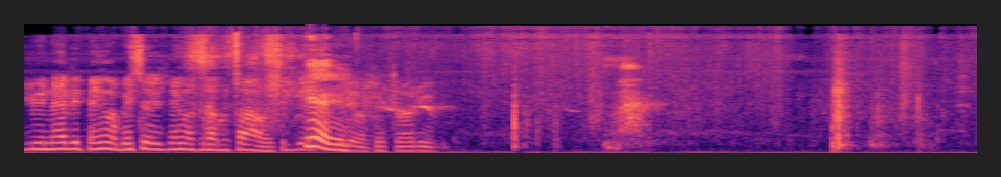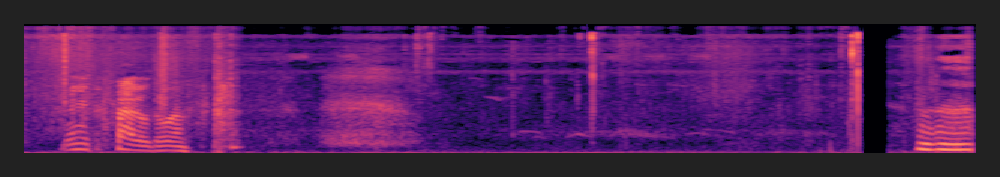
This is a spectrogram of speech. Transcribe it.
You nanti tengok besok you tengok sudah besar. Tiga Ya, kilo satu hari. Tekal tu orang. আহ,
